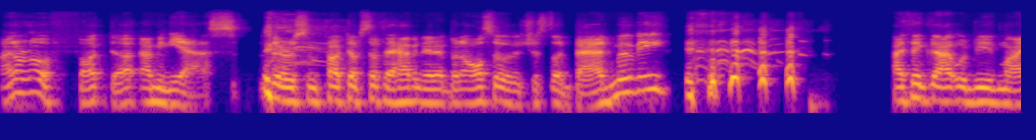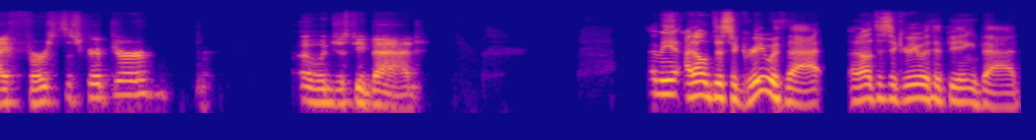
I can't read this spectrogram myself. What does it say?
I don't know if fucked up. I mean, yes, there was some fucked up stuff that happened in it, but also it was just a bad movie. I think that would be my first descriptor. It would just be bad. I mean, I don't disagree with that. I don't disagree with it being bad.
